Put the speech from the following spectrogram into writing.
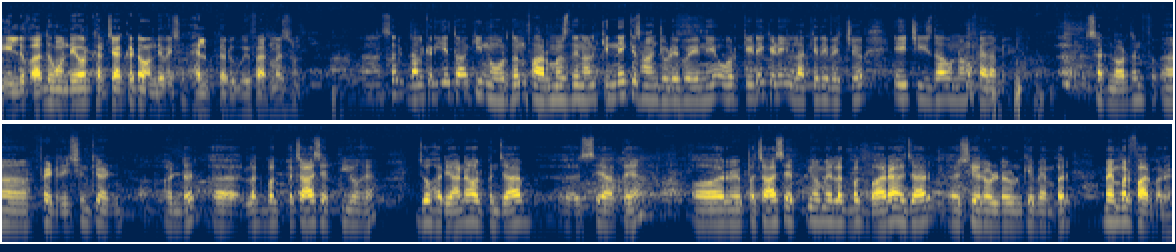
ਈਲਡ ਵੱਧ ਹੋਣ ਦੇ ਔਰ ਖਰਚਾ ਘਟਾਉਣ ਦੇ ਵਿੱਚ ਹੈਲਪ ਕਰੂਗੀ ਫਾਰਮਰਸ ਨੂੰ। ਸਰ ਗੱਲ ਕਰੀਏ ਤਾਂ ਕਿ ਨਾਰਥਰਨ ਫਾਰਮਰਸ ਦੇ ਨਾਲ ਕਿੰਨੇ ਕਿਸਾਨ ਜੁੜੇ ਹੋਏ ਨੇ ਔਰ ਕਿਹੜੇ-ਕਿਹੜੇ ਇਲਾਕੇ ਦੇ ਵਿੱਚ ਇਹ ਚੀਜ਼ ਦਾ ਉਹਨਾਂ ਨੂੰ ਫਾਇਦਾ ਮਿਲੇਗਾ सर नॉर्दर्न फेडरेशन के अंडर अ, लगभग 50 एफ हैं जो हरियाणा और पंजाब अ, से आते हैं और 50 एफ में लगभग 12000 शेयर होल्डर उनके मेंबर मेंबर फार्मर हैं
